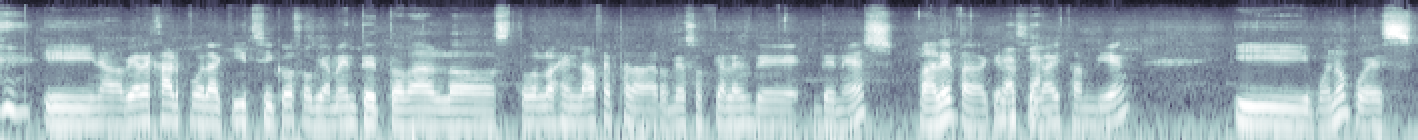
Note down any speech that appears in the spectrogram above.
Y nada, voy a dejar por aquí, chicos, obviamente todos los, todos los enlaces para las redes sociales de, de Nesh, ¿vale? Para que la Gracias. sigáis también. Y bueno, pues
